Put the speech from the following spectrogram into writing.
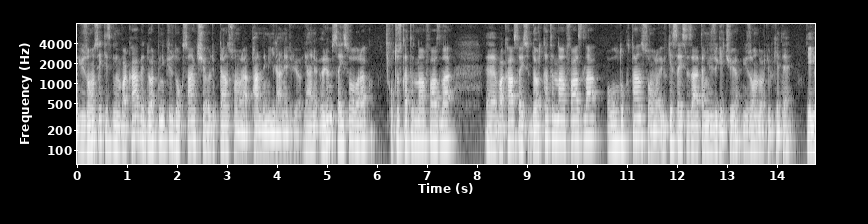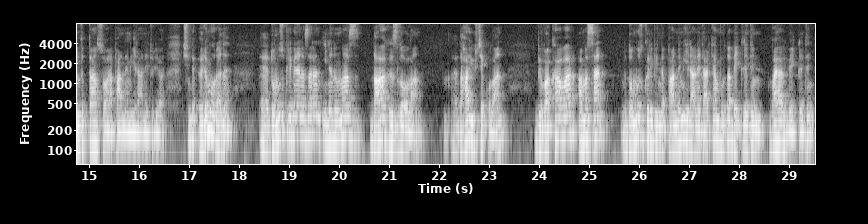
118 bin vaka ve 4290 kişi öldükten sonra pandemi ilan ediliyor. Yani ölüm sayısı olarak 30 katından fazla, vaka sayısı 4 katından fazla olduktan sonra ülke sayısı zaten 100'ü geçiyor. 114 ülkede yayıldıktan sonra pandemi ilan ediliyor. Şimdi ölüm oranı e, domuz gribine nazaran inanılmaz daha hızlı olan, e, daha yüksek olan bir vaka var ama sen domuz gribinde pandemi ilan ederken burada bekledin. Bayağı bir bekledin.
